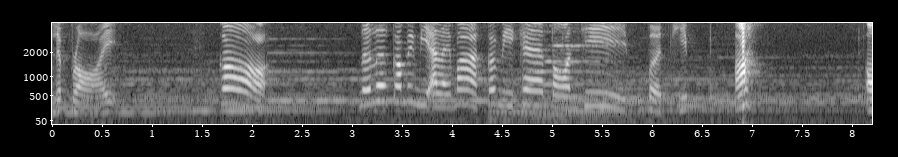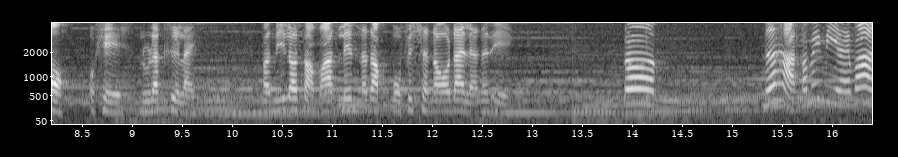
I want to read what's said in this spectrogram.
เรียบร้อย ก็เนื้อเรื่องก็ไม่มีอะไรมาก ก็มีแค่ตอนที่เปิดคลิปอะอ๋อโอเค รู้แล้วคืออะไร ตอนนี้เราสามารถเล่นระดับโปรเฟชชั่นอลได้แล้วนั่นเอง ก็เนื้อหาก็ไม่มีอะไรมาก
